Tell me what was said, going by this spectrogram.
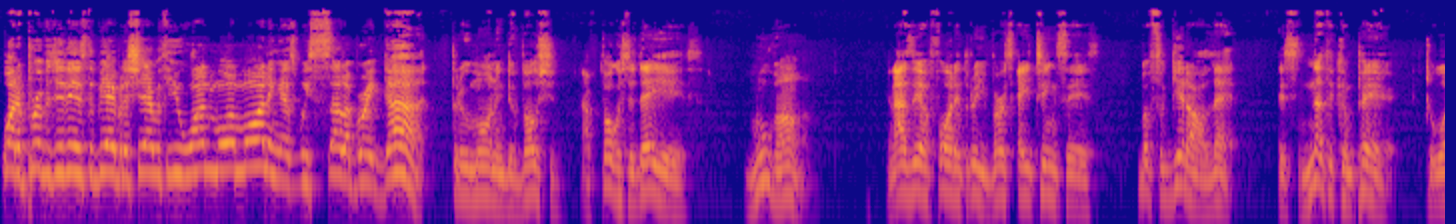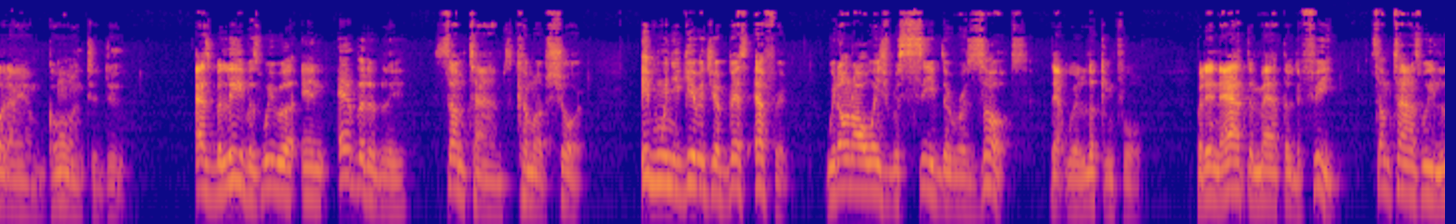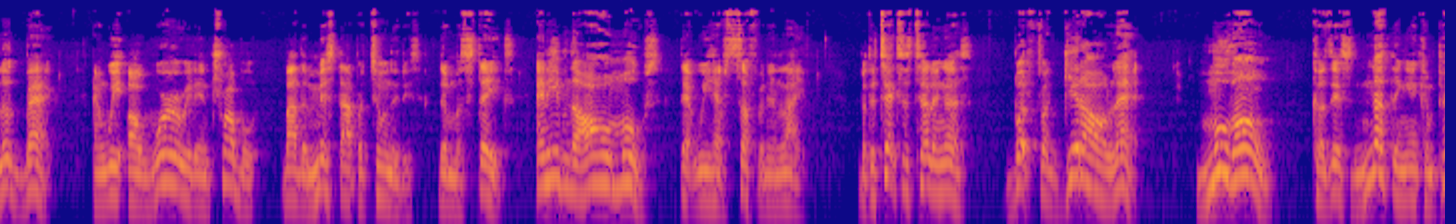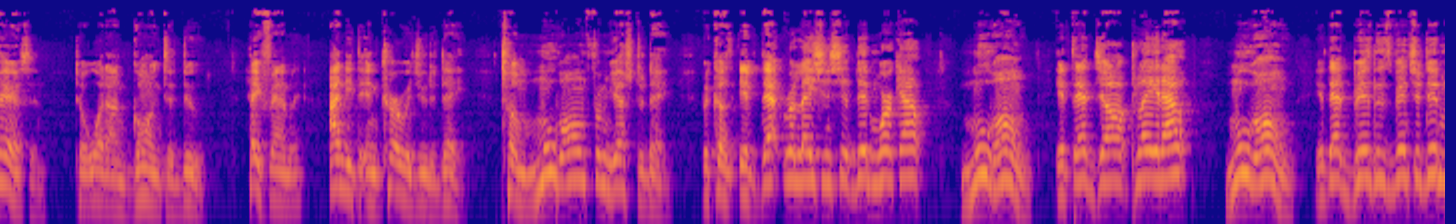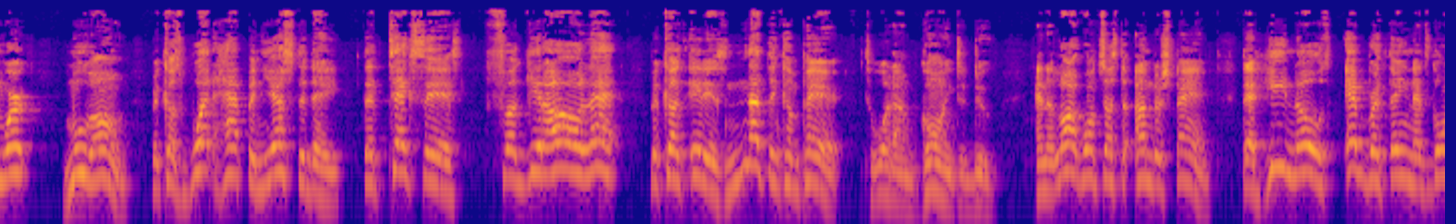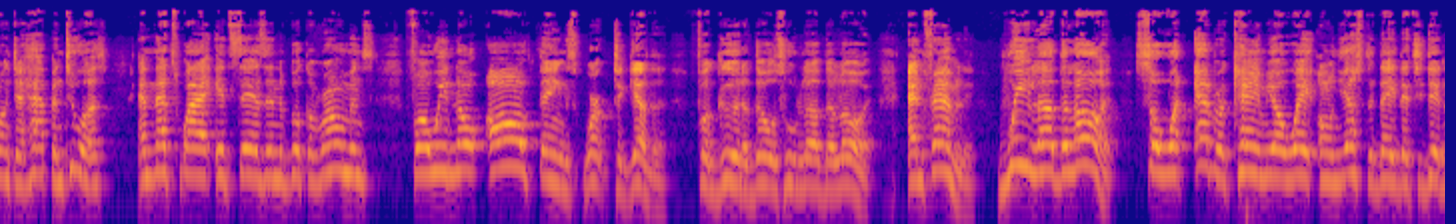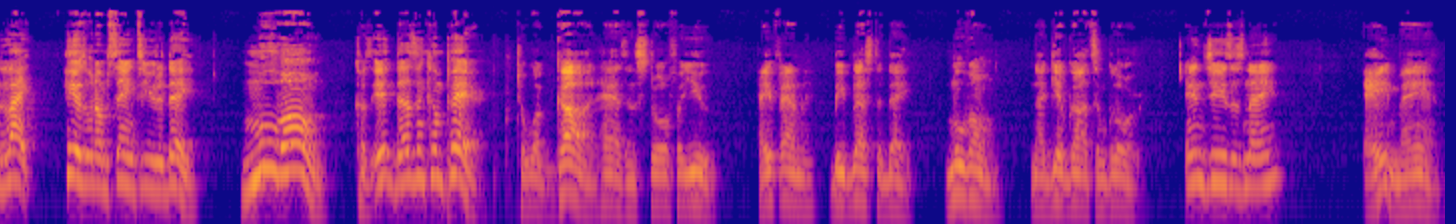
What a privilege it is to be able to share with you one more morning as we celebrate God through morning devotion. Our focus today is move on. And Isaiah 43, verse 18 says, But forget all that. It's nothing compared to what I am going to do. As believers, we will inevitably sometimes come up short. Even when you give it your best effort, we don't always receive the results that we're looking for. But in the aftermath of defeat, sometimes we look back and we are worried and troubled by the missed opportunities, the mistakes, and even the almost that we have suffered in life. But the text is telling us, but forget all that. Move on, because it's nothing in comparison to what I'm going to do. Hey, family, I need to encourage you today to move on from yesterday. Because if that relationship didn't work out, move on. If that job played out, move on. If that business venture didn't work, move on. Because what happened yesterday, the text says, forget all that because it is nothing compared to what I'm going to do. And the Lord wants us to understand that He knows everything that's going to happen to us. And that's why it says in the book of Romans, for we know all things work together for good of those who love the Lord. And family, we love the Lord. So whatever came your way on yesterday that you didn't like, here's what I'm saying to you today. Move on, because it doesn't compare to what God has in store for you. Hey, family, be blessed today. Move on. Now give God some glory. In Jesus' name, amen.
